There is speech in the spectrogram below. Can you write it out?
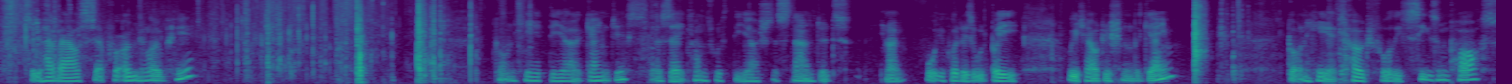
So we have our separate envelope here got here the uh, game disc. As I say, it comes with the uh, the standard, you know, 40 quid as it would be retail edition of the game. Got on here code for the season pass.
